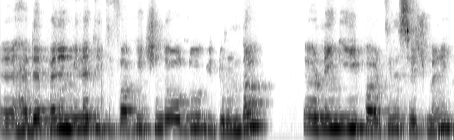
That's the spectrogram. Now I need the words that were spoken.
HDP'nin Millet İttifakı içinde olduğu bir durumda Örneğin İyi Parti'nin seçmeni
